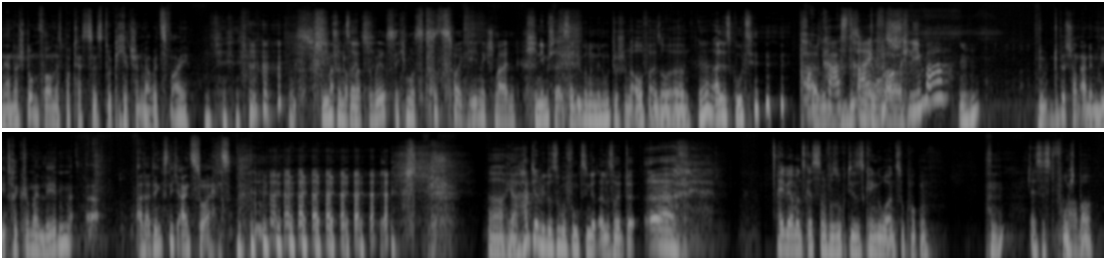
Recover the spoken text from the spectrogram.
Ja, in der stummen Form des Protestes drücke ich jetzt schon immer bei zwei. ich nehme schon doch, Zeit. Was du willst, ich muss das Zeug eh nicht schneiden. Ich nehme seit über einer Minute schon auf, also äh, ja, alles gut. Podcast-Streik also, vor Klima? Mhm. Du, du bist schon eine Metrik für mein Leben, äh, allerdings nicht eins zu eins. ah, ja, hat ja wieder super funktioniert alles heute. Ach. Hey, wir haben uns gestern versucht, dieses Känguru anzugucken. Hm? Es ist furchtbar. Aber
